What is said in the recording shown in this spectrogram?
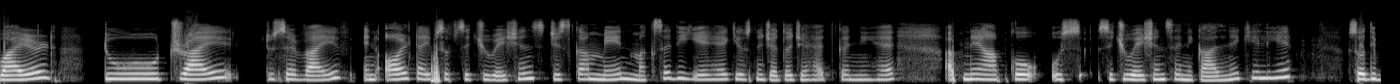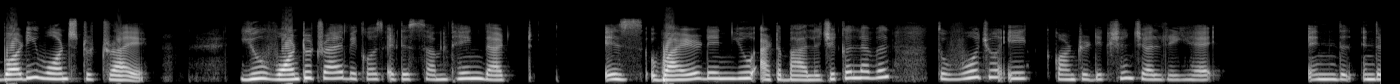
wired to try to survive in all types of situations جس کا مین مقصد ہی یہ ہے کہ اس نے جد و جہد کرنی ہے اپنے آپ کو اس سچویشن سے نکالنے کے لیے so the body wants to try you want to try because it is something that is wired in you at a biological level تو وہ جو ایک کانٹرڈکشن چل رہی ہے in the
